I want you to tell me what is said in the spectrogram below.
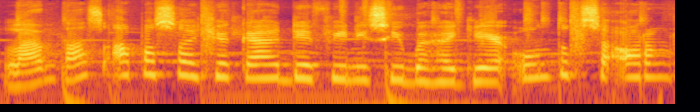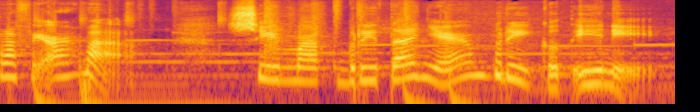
Lantas apa sajakah definisi bahagia untuk seorang Raffi Ahmad? Simak beritanya berikut ini.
